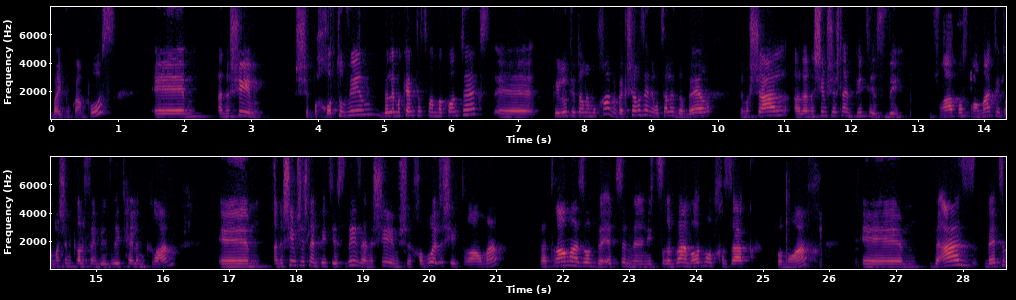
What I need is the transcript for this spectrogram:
בהיפוקמפוס. אנשים שפחות טובים בלמקם את עצמם בקונטקסט, פעילות יותר נמוכה, ובהקשר הזה אני רוצה לדבר, למשל, על אנשים שיש להם PTSD, הפרעה פוסט-טראומטית, או מה שנקרא לפעמים בעברית הלם קרב. אנשים שיש להם PTSD זה אנשים שחוו איזושהי טראומה, והטראומה הזאת בעצם נצרבה מאוד מאוד חזק במוח, ואז בעצם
